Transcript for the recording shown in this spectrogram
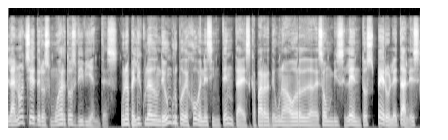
La Noche de los Muertos Vivientes, una película donde un grupo de jóvenes intenta escapar de una horda de zombies lentos pero letales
